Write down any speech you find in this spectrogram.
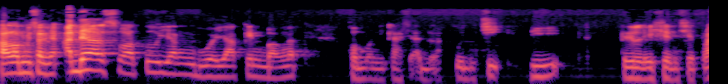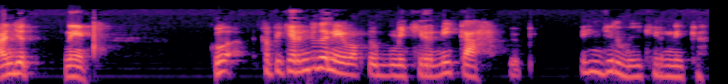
Kalau misalnya ada suatu yang gue yakin banget komunikasi adalah kunci di relationship. Lanjut. Nih gue kepikiran juga nih waktu mikir nikah. Anjir mikir nikah.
